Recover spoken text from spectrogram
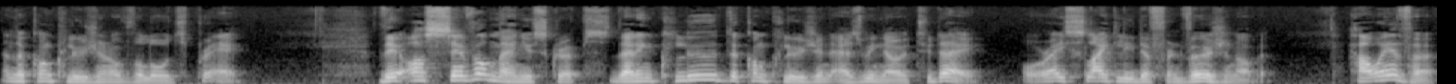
and the conclusion of the Lord's Prayer? There are several manuscripts that include the conclusion as we know it today, or a slightly different version of it. However,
